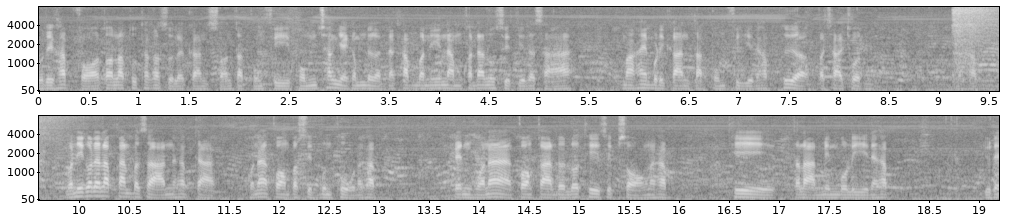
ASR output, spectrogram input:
วัสดีครับ ขอต้อนรับทุกท่านเข้าสู่รายการสอนตัดผมฟรี ผมช่างใหญ่กำเนิดนะครับ วันนี้นำคณะลูกศิษย์จิตอาสามาให้บริการตัดผมฟรีนะครับ เพื่อประชาชนนะครับ วันนี้ก็ได้รับการประสานนะครับ จากหัวหน้ากองประสิทธิ์บุญผูกนะครับ เป็นหัวหน้ากองการเดินรถที่ 12 นะครับ ที่ตลาดมินบุรีนะครับ อยู่ใน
